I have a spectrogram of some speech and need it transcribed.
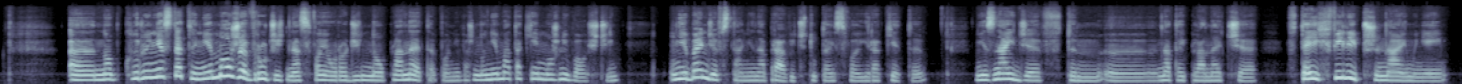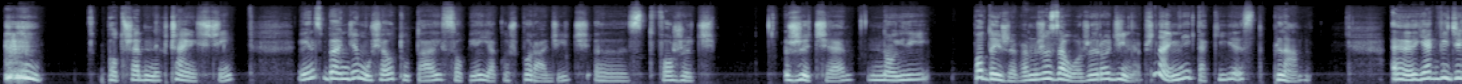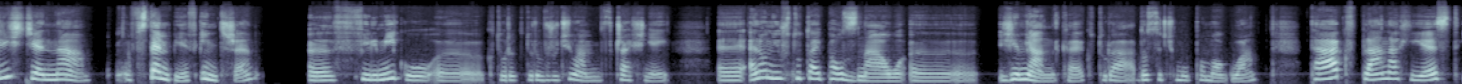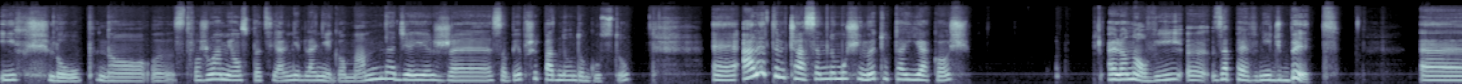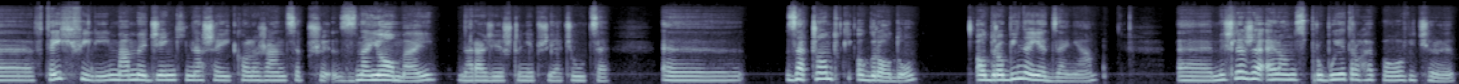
e, no, który niestety nie może wrócić na swoją rodzinną planetę, ponieważ no, nie ma takiej możliwości, nie będzie w stanie naprawić tutaj swojej rakiety, nie znajdzie w tym, y, na tej planecie, w tej chwili przynajmniej, potrzebnych części, więc będzie musiał tutaj sobie jakoś poradzić, stworzyć życie, no i podejrzewam, że założy rodzinę. Przynajmniej taki jest plan. E, Jak widzieliście na wstępie, w intrze, e, w filmiku, e, który, który wrzuciłam wcześniej, Elon już tutaj poznał ziemiankę, która dosyć mu pomogła. Tak, w planach jest ich ślub. No, stworzyłam ją specjalnie dla niego. Mam nadzieję, że sobie przypadną do gustu. E, Ale tymczasem no, musimy tutaj jakoś Elonowi e, zapewnić byt. E, W tej chwili mamy dzięki naszej koleżance przy, znajomej, na razie jeszcze nie przyjaciółce, zaczątki ogrodu, odrobinę jedzenia. Myślę, że Elon spróbuje trochę połowić ryb.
